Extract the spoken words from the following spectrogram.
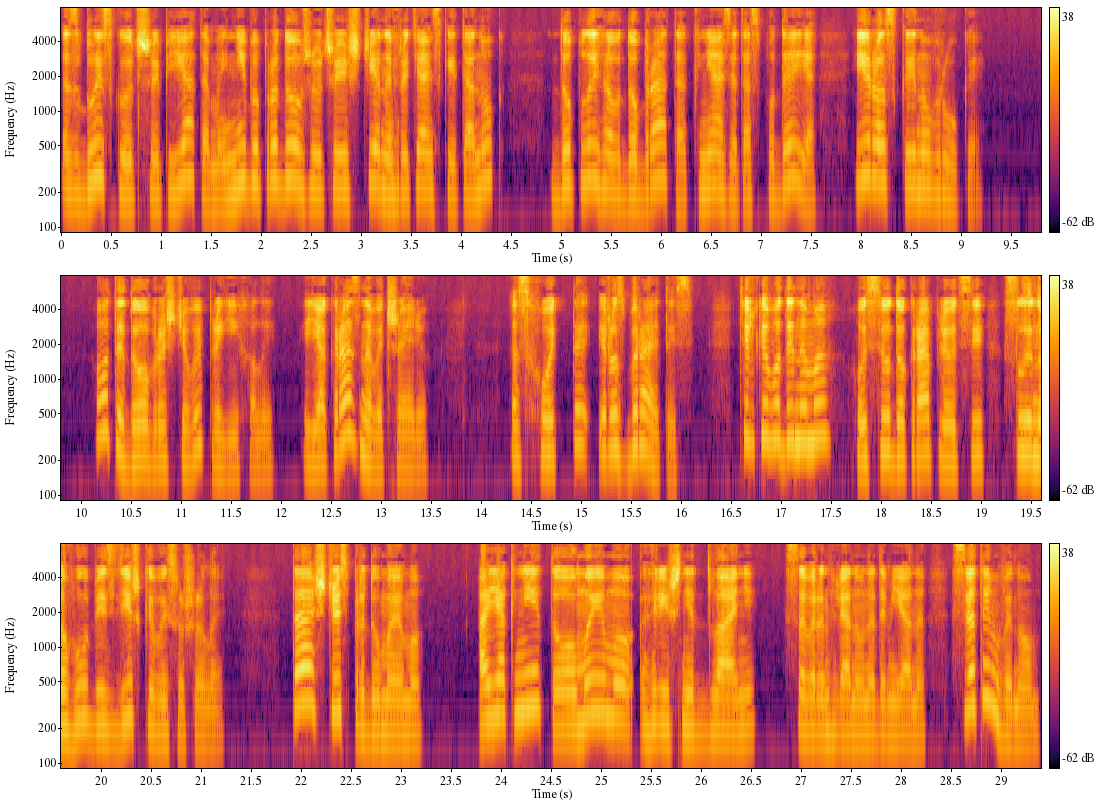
зблискуючи п'ятами, ніби продовжуючи іще негритянський танок, доплигав до брата, князя та сподея і розкинув руки. От і добре, що ви приїхали, якраз на вечерю. Сходьте і розбирайтесь, тільки води нема, усю до краплі оці слиногубі з діжки висушили. Та щось придумаємо. А як ні, то омиємо грішні длані, Северин глянув на Дем'яна, святим вином.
